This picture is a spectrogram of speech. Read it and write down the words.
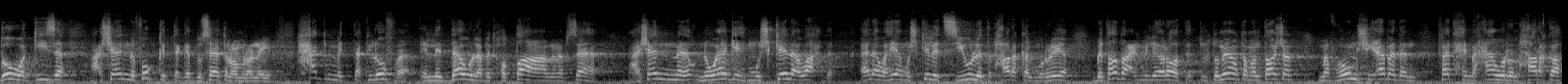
جوه الجيزة عشان نفك التجدسات العمرانية. حجم التكلفة اللي الدولة بتحطها على نفسها عشان نواجه مشكلة واحدة ألا وهي مشكلة سيولة الحركة المرورية؟ بتضع المليارات ال 318 ما فيهمش ابدا فتح محاور الحركة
